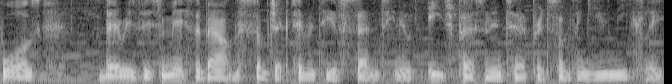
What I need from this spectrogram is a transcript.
was there is this myth about the subjectivity of scent. You know, each person interprets something uniquely,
